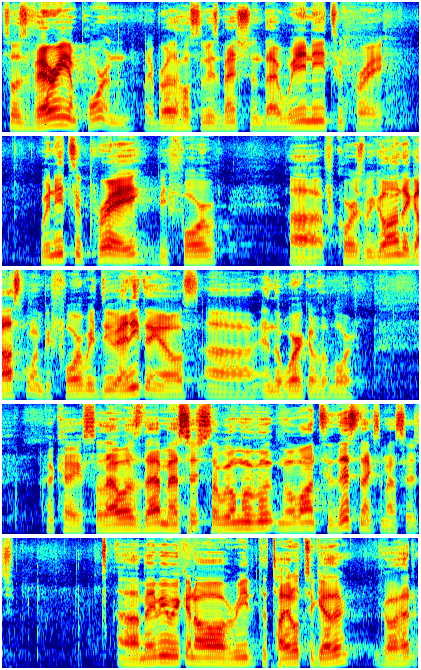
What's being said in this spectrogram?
So it's very important, like Brother Jose Luis mentioned, that we need to pray. We need to pray before, uh, of course, we go on the gospel and before we do anything else uh, in the work of the Lord. Okay, so that was that message. So we'll move, move on to this next message. Uh, maybe we can all read the title together. Go ahead.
